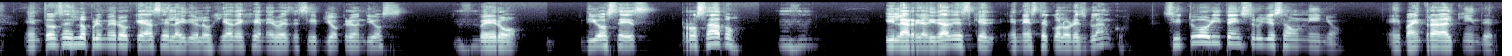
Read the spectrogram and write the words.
Entonces lo primero que hace la ideología de género es decir, yo creo en Dios, pero Dios es rosado. Y la realidad es que en este color es blanco. Si tú ahorita instruyes a un niño, eh, va a entrar al kinder,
